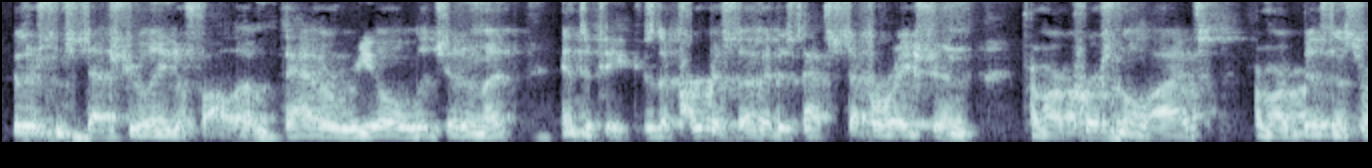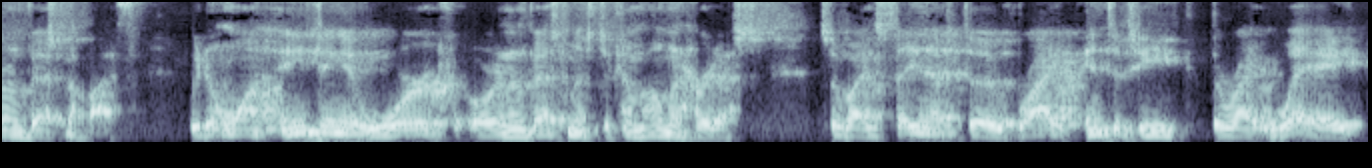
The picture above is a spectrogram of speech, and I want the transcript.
Because there's some steps you really need to follow to have a real legitimate entity. Because the purpose of it is to have separation from our personal lives, from our business or investment life. We don't want anything at work or in investments to come home and hurt us. So by setting up the right entity the right way,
